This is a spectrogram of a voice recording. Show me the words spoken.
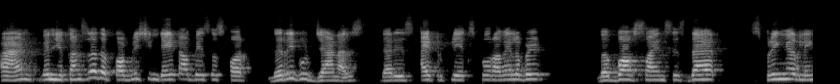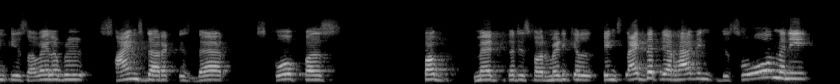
And when you consider the publishing databases for very good journals, there is IEEE Xplore available, Web of Science is there, Springer Link is available, Science Direct is there, Scopus, PubMed, that is for medical things like that. We are having so many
